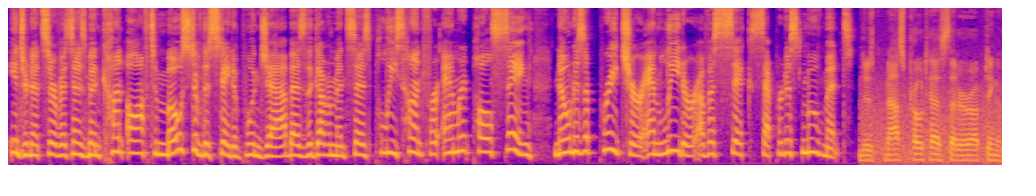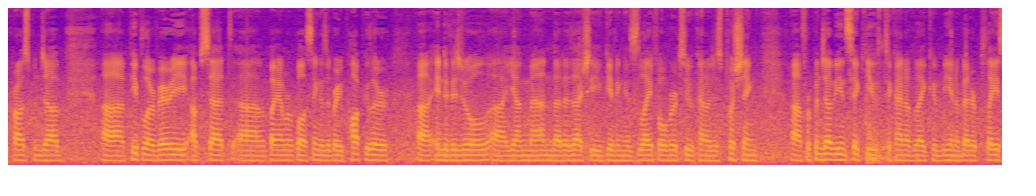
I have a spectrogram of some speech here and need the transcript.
Internet service has been cut off to most of the state of Punjab as the government says police hunt for Amritpal Singh, known as a preacher and leader of a Sikh separatist movement. There's mass protests that are erupting across Punjab. Uh, people are very upset uh, by Amarpal Singh as a very popular uh, individual, uh, young man that is actually giving his life over to kind of just pushing uh, for Punjabi and Sikh youth to kind of like be in a better place.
